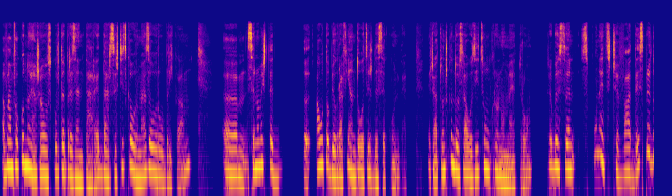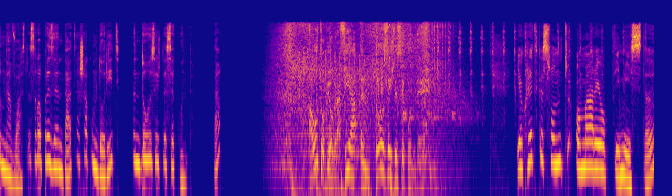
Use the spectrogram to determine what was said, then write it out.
V-am făcut noi așa o scurtă prezentare, dar să știți că urmează o rubrică, um, se numește uh, autobiografia în 20 de secunde. Deci atunci când o să auziți un cronometru, trebuie să spuneți ceva despre dumneavoastră, să vă prezentați așa cum doriți în 20 de secunde. Da? Autobiografia în 20 de secunde. Eu cred că sunt o mare optimistă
